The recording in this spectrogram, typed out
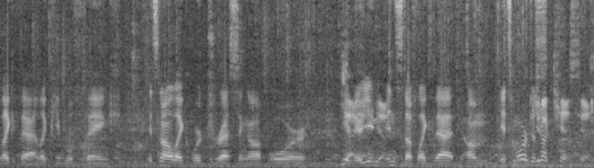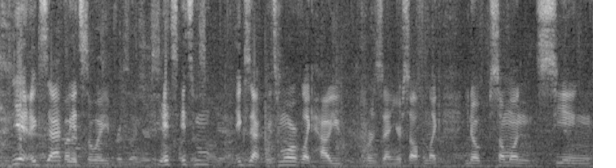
like that like people think it's not like we're dressing up or you Yeah, know, yeah, you- yeah. and stuff like that um it's more just you're not Kiss, yeah. yeah exactly But it's it's the way you present yourself. it's it's m- exactly it's more of like how you present yourself and like you know someone seeing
